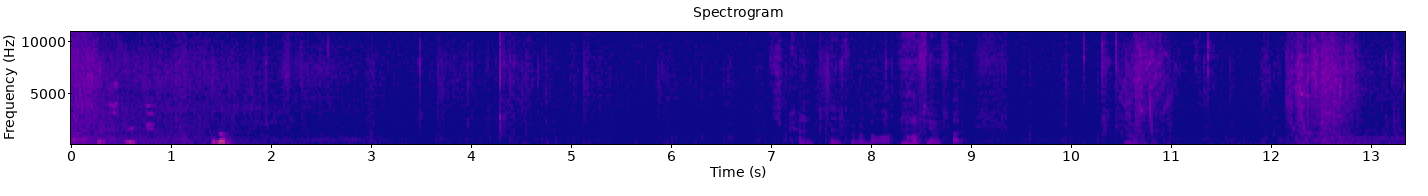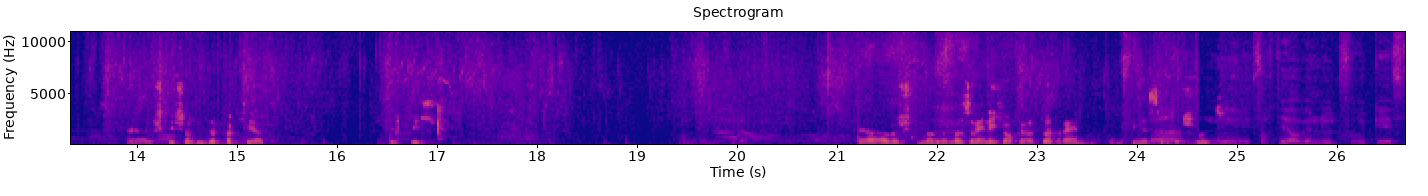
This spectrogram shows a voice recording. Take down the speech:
Ah, der ist weg. Oder? Ich könnte Hilfe gebrauchen, auf jeden Fall. Naja, ich stehe schon wieder verkehrt. Wirklich. Haben sie nicht wieder. Ja, aber sch- was renne ich auch dort rein? Ich bin ja selber schuld. nee, ich sagte ja, wenn du zurückgehst,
